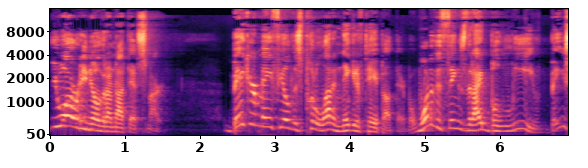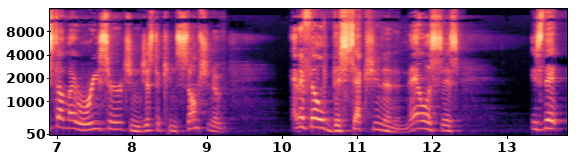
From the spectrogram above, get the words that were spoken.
You already know that I'm not that smart. Baker Mayfield has put a lot of negative tape out there, but one of the things that I believe, based on my research and just a consumption of NFL dissection and analysis is that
